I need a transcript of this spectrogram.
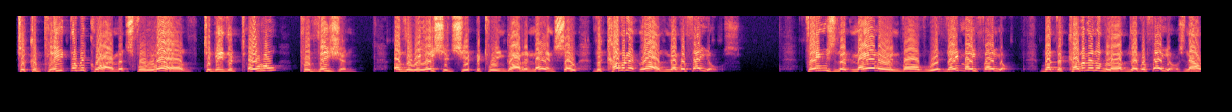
to complete the requirements for love to be the total provision of the relationship between God and man. So the covenant love never fails. Things that man are involved with, they may fail. But the covenant of love never fails. Now,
